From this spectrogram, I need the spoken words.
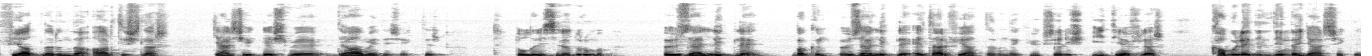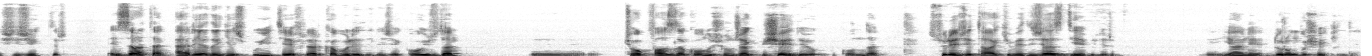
fiyatlarında artışlar gerçekleşmeye devam edecektir. Dolayısıyla durumu özellikle bakın özellikle Ether fiyatlarındaki yükseliş ETF'ler kabul edildiğinde gerçekleşecektir. E zaten er ya da geç bu ETF'ler kabul edilecek. O yüzden e, çok fazla konuşulacak bir şey de yok bu konuda. Süreci takip edeceğiz diyebilirim. E, yani durum bu şekilde.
